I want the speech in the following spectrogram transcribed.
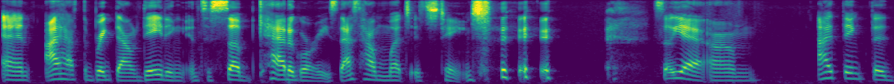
And I have to break down dating into subcategories. That's how much it's changed. so yeah, um I think the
